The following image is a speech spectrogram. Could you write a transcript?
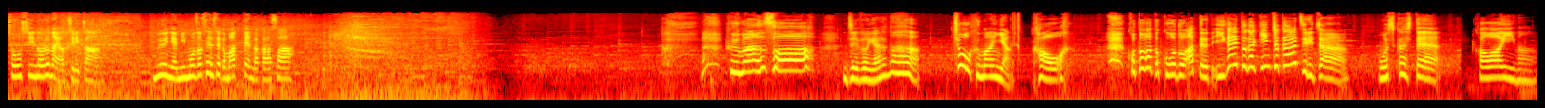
調子に乗るなよ、チリちゃん。ムーにはミモザ先生が待ってんだからさ。不満そう自分やるな超不満やん。顔。言葉と行動合ってるって意外とガキンチョかチリちゃん。もしかして、かわいいな。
